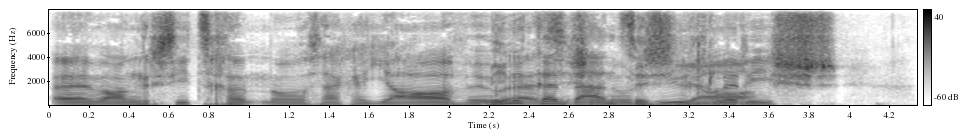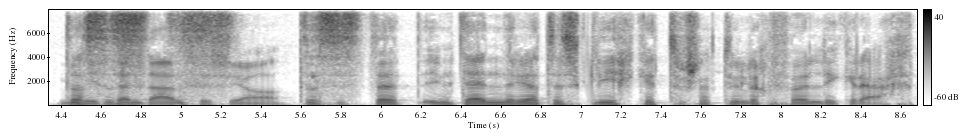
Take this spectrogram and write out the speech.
Ähm, andererseits könnte man auch sagen ja, weil Meine es Tendenz ist ist ja ja. nur heuchlerisch. Meine dass es- Tendenz das- ist ja. Dass es dort im Denner ja das gleich gibt, hast du natürlich völlig recht.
